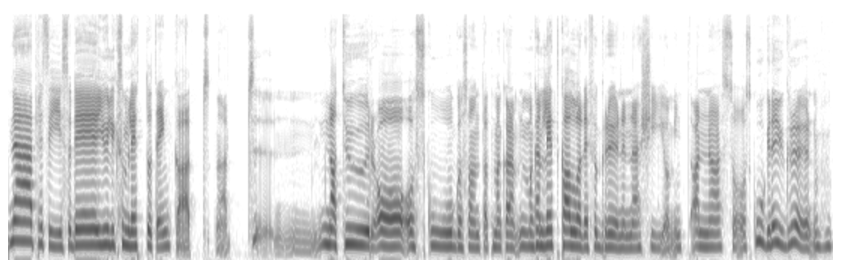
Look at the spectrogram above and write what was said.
Nej, precis. Och det är ju liksom lätt att tänka att, att eh, natur och, och skog och sånt, att man kan, man kan lätt kalla det för grön energi om inte annars. Så skogen är ju grön,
